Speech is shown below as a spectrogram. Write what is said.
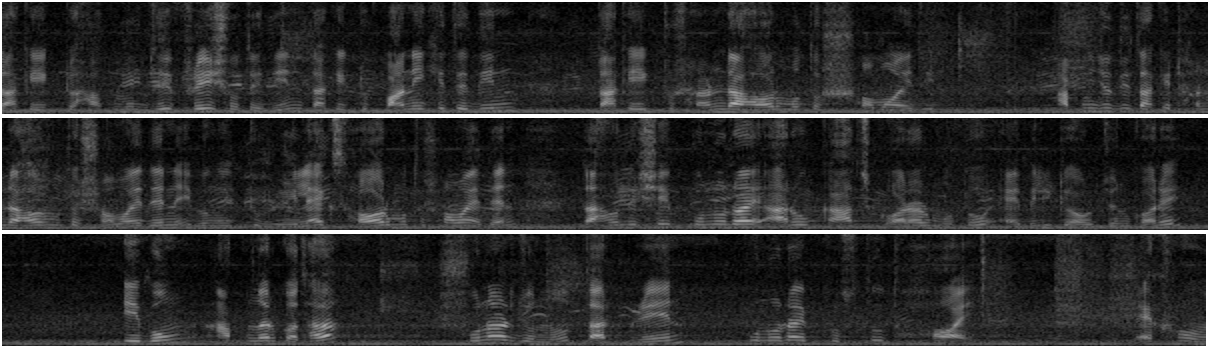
তাকে একটু হাত মুখ ধুয়ে ফ্রেশ হতে দিন, তাকে একটু পানি খেতে দিন, তাকে একটু ঠান্ডা হওয়ার মতো সময় দিন। আপনি যদি তাকে ঠান্ডা হওয়ার মতো সময় দেন এবং একটু রিল্যাক্স হওয়ার মতো সময় দেন, তাহলে সে পুনরায় আরও কাজ করার মতো অ্যাবিলিটি অর্জন করে এবং আপনার কথা শোনার জন্য তার ব্রেন পুনরায় প্রস্তুত হয়। এখন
